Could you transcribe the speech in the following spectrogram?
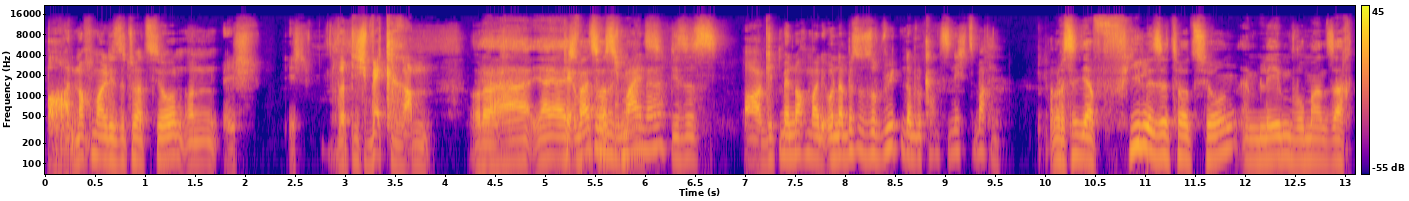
oh, nochmal die Situation und ich, ich würde dich wegrammen. Oder, Ja, ja, ja. weißt weiß, du, was ich meinst. meine? Dieses, oh, gib mir nochmal die, und dann bist du so wütend, aber du kannst nichts machen. Aber das sind ja viele Situationen im Leben, wo man sagt,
